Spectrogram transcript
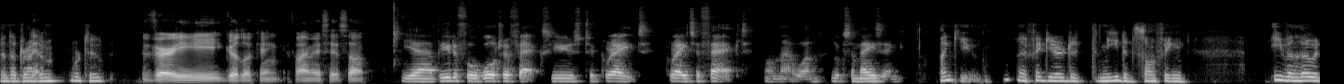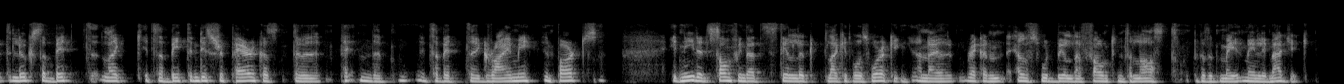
and a dragon or two. Very good looking, if I may say so. Yeah, beautiful water effects used to great, great effect on that one. Looks amazing. Thank you. I figured it needed something, even though it looks a bit like it's a bit in disrepair because the, the it's a bit uh, grimy in parts. It needed something that still looked like it was working, and I reckon elves would build a fountain to last because it's ma- mainly magic.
